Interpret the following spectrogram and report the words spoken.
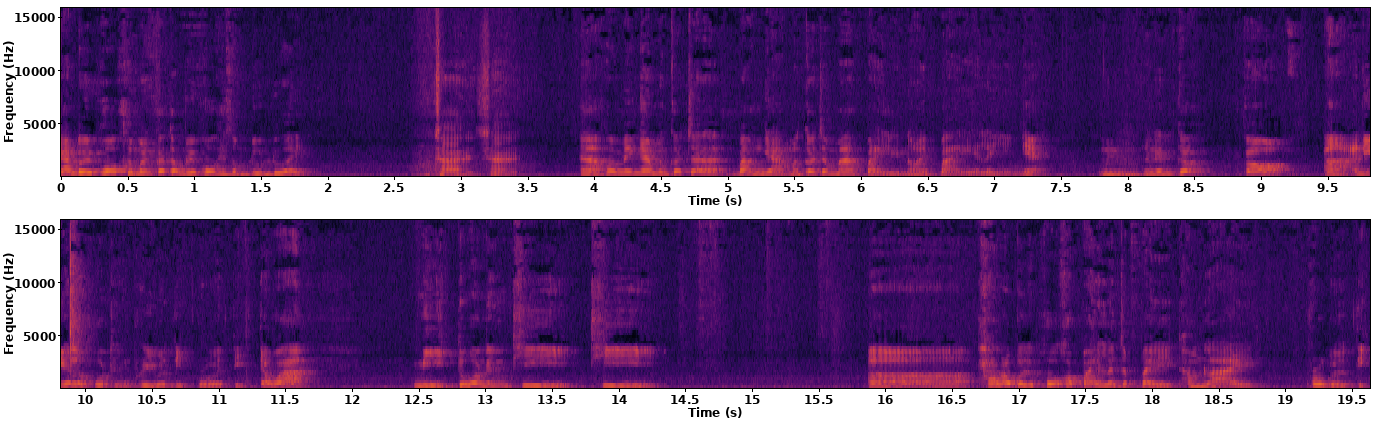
การบริโภคคือมันก็ต้องบริโภคให้สมดุลด้วย ใช่ใช่ อ่าเพราะไม่งั้นมันก็จะบางอย่างมันก็จะมากไปหรือน้อยไปอะไรอย่างเงี้ยอืมเพราะฉะนั้นก็ก็อ่าอันนี้เราพูดถึงพรีไบโอติกโปรไบโอติกแต่ว่ามีอีกตัวหนึ่งที่ที่เอ่อถ้าเราบริโภคเข้าไปแล้วจะไปทำลายโปรไบโอติก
